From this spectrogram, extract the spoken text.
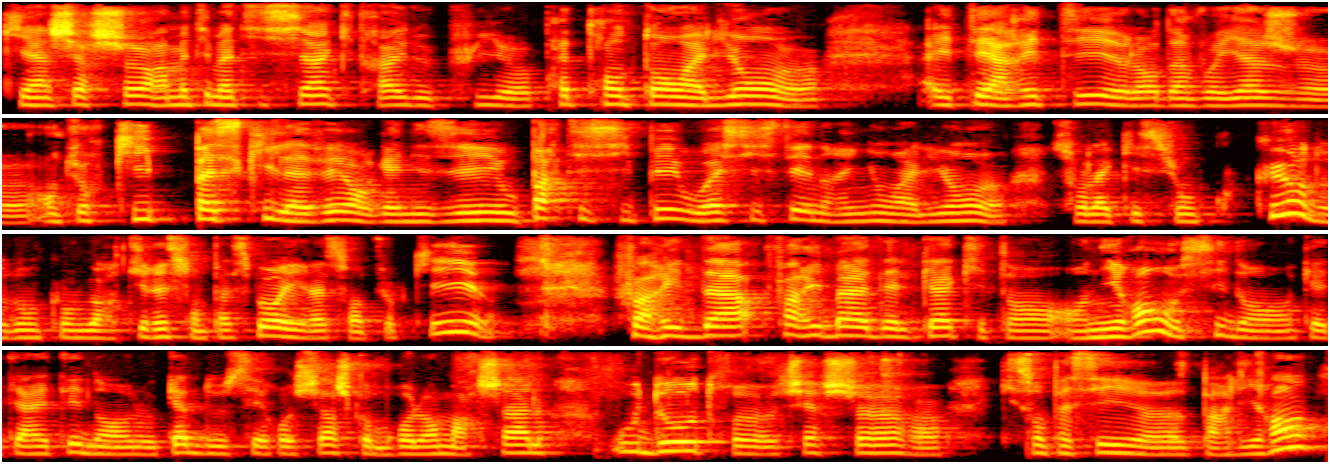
qui est un chercheur, un mathématicien qui travaille depuis euh, près de 30 ans à Lyon, a été arrêté lors d'un voyage euh, en Turquie parce qu'il avait organisé ou participé ou assisté à une réunion à Lyon euh, sur la question kurde. Donc on lui a retiré son passeport et il reste en Turquie. Farida, Fariba Adelka qui est en, Iran aussi, qui a été arrêté dans le cadre de ses recherches comme Roland Marshall ou d'autres euh, chercheurs qui sont passés par l'Iran.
